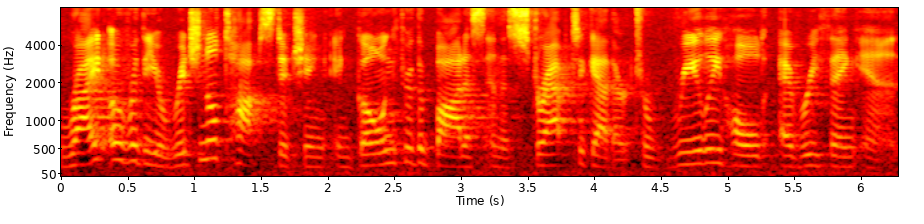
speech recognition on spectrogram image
right over the original top stitching and going through the bodice and the strap together to really hold everything in.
